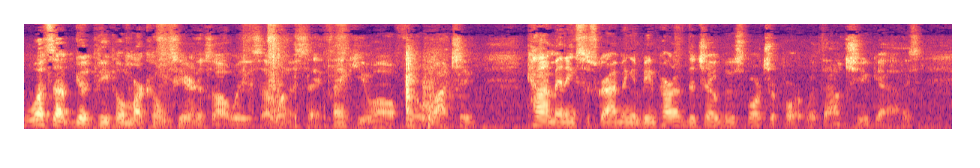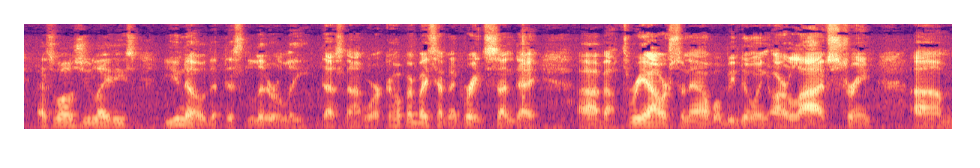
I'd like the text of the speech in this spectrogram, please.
What's up, good people? Mark Holmes here, and as always, I want to say thank you all for watching, commenting, subscribing, and being part of the Jobu Sports Report. Without you guys, as well as you ladies, you know that this literally does not work. I hope everybody's having a great Sunday. Uh, about three hours from now, we'll be doing our live stream, um,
